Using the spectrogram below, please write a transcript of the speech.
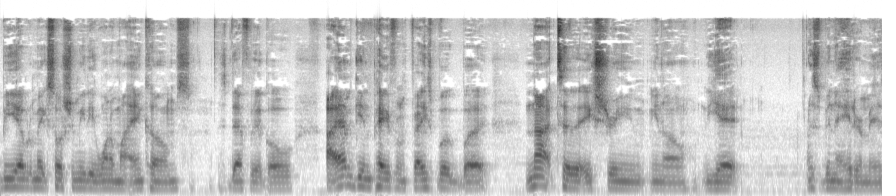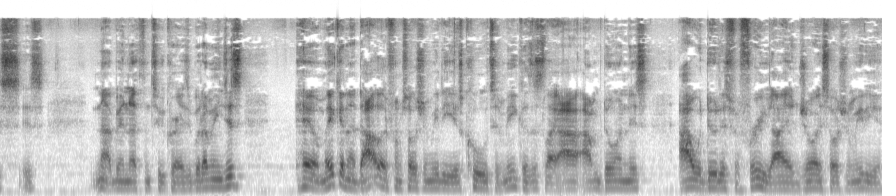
be able to make social media one of my incomes. It's definitely a goal. I am getting paid from Facebook, but not to the extreme, you know, yet. It's been a hit or miss. It's not been nothing too crazy, but I mean, just hell, making a dollar from social media is cool to me because it's like I, I'm doing this. I would do this for free. I enjoy social media,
